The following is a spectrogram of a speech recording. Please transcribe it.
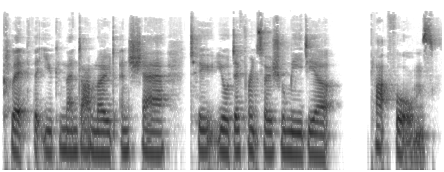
clip that you can then download and share to your different social media platforms.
